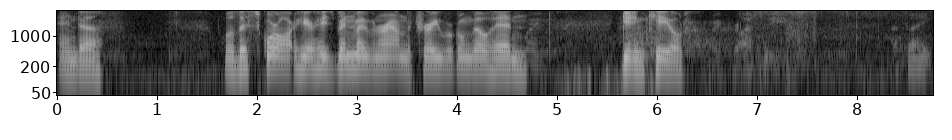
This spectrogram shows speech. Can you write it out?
And, uh, well, this squirrel right here, he's been moving around the tree. We're going to go ahead and get him killed. I see. I think.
